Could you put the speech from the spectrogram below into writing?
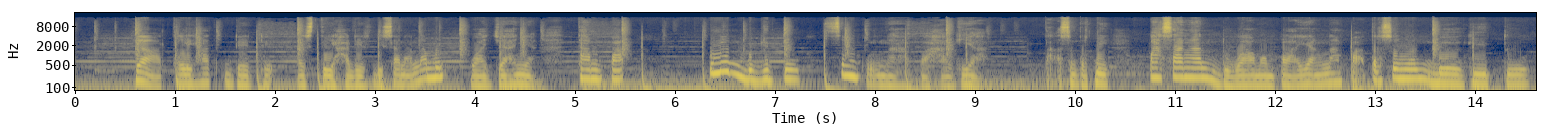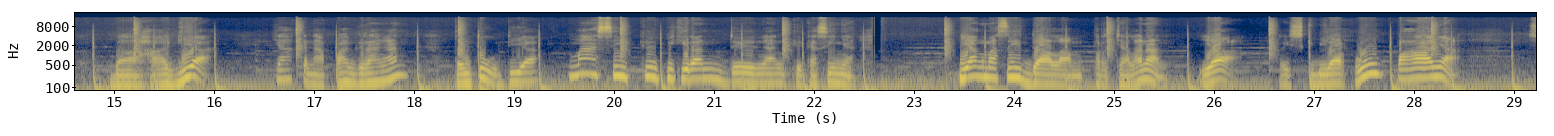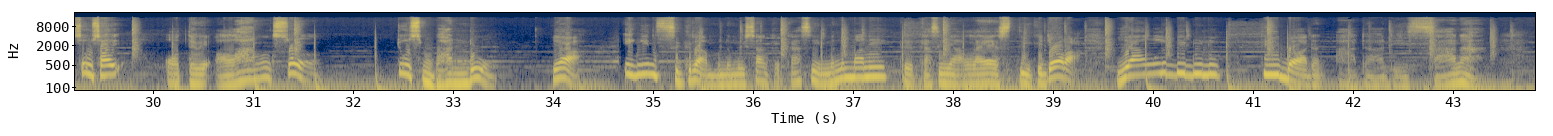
Ya terlihat Dede Lesti hadir di sana namun wajahnya tampak belum begitu sempurna bahagia. Tak seperti pasangan dua mempelai yang nampak tersenyum begitu bahagia Ya kenapa gerangan? Tentu dia masih kepikiran dengan kekasihnya yang masih dalam perjalanan. Ya, Rizky Bilar rupanya selesai OTW langsung cus Bandung. Ya, ingin segera menemui sang kekasih menemani kekasihnya Lesti Kejora yang lebih dulu tiba dan ada di sana.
